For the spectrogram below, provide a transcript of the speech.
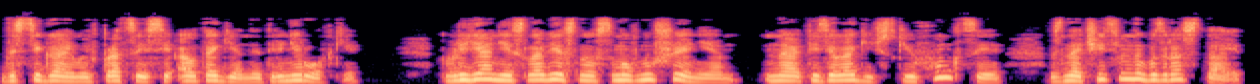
достигаемой в процессе аутогенной тренировки, влияние словесного самовнушения на физиологические функции значительно возрастает.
